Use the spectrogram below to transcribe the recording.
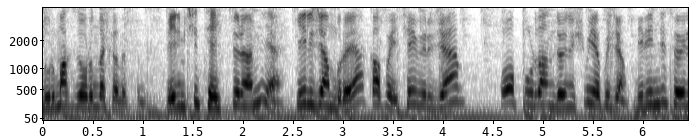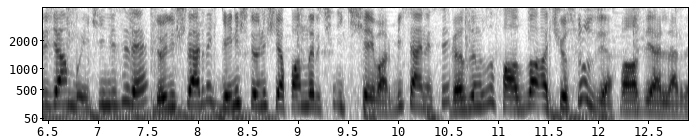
durmak zorunda kalırsınız. Benim için tehdit önemli ya. Geleceğim buraya, kafayı çevireceğim. Hop buradan dönüşümü yapacağım. Birinci söyleyeceğim bu. İkincisi de dönüşlerde geniş dönüş yapanlar için iki şey var. Bir tanesi gazınızı fazla açıyorsunuz ya bazı yerlerde.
